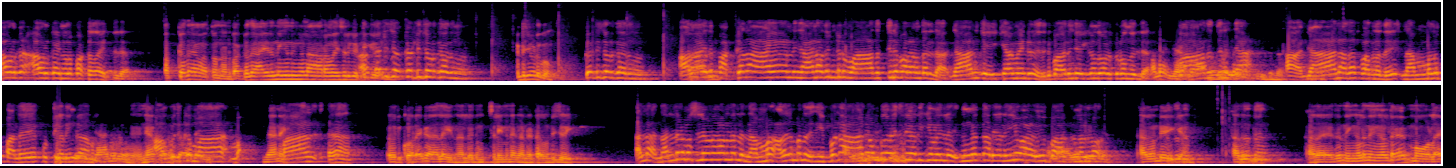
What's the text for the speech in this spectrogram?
അവൾക്ക് അവൾക്ക് അതിനുള്ള പക്വതായിട്ടില്ല പക്വത പക്കത ആയിരുന്നെങ്കിൽ നിങ്ങൾ ആറാം വയസ്സിൽ അത് കെട്ടിക്കും? കെട്ടിച്ച് കെട്ടിച്ചു കൊടുക്കാറുന്നു കെട്ടിച്ചു കൊടുക്കും. അതായത് പക്കത ആയതുകൊണ്ട് ഞാൻ അതിന്റെ ഒരു വാദത്തിന് പറയണതല്ല. ഞാൻ ജയിക്കാൻ വേണ്ടി ഇതിന് പകരം ജയിക്കാൻ തോൽക്കണമെന്നില്ല വാദത്തിന് ഞാൻ ആ ഞാനതാ പറഞ്ഞത്. നമ്മൾ പല കുട്ടികളെയും കാണും. അവർക്ക്. ഒരു കുറെ കാലമായി നല്ലൊരു മുസ്ലിമിനെ കണ്ടിട്ട് അതുകൊണ്ട് ചോദിക്കും. അല്ല നല്ലൊരു മുസ്ലിം കാണുന്നില്ല നമ്മൾ അതെ പറഞ്ഞത് ഇവിടെ ആരും ഒമ്പത് വയസ്സിൽ കളിക്കണില്ല? നിങ്ങൾക്ക് അറിയാലോ ഈ ഭാഗങ്ങളിലോ. അതുകൊണ്ട് ചോദിക്കാം. അത് അതായത് നിങ്ങൾ നിങ്ങളുടെ മോളെ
